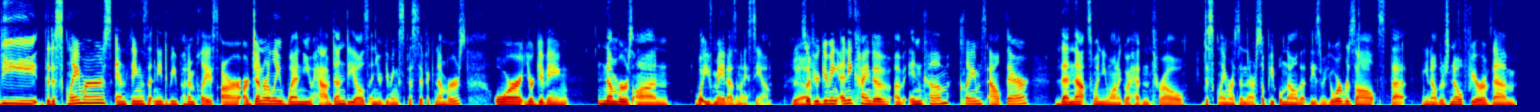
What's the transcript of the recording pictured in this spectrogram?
The The disclaimers and things that need to be put in place are are generally when you have done deals and you're giving specific numbers, or you're giving numbers on what you've made as an ICM. Yeah. So if you're giving any kind of of income claims out there, then that's when you want to go ahead and throw disclaimers in there so people know that these are your results. That you know there's no fear of them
